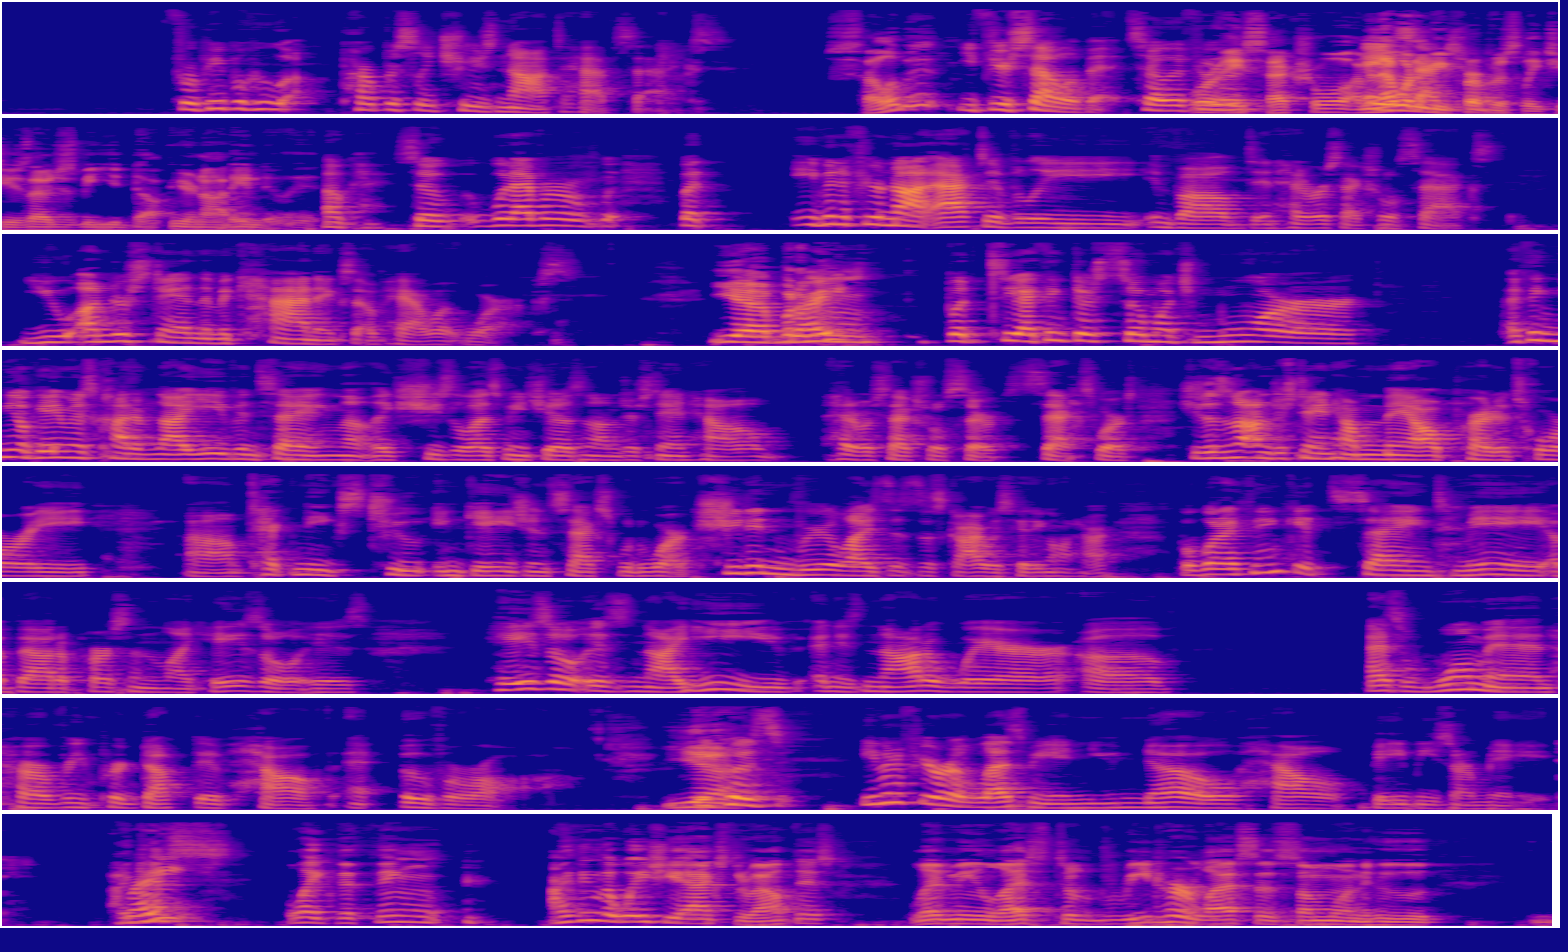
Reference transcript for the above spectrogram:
For people who purposely choose not to have sex. Celibate If you're celibate. So if or you're asexual? I mean, that wouldn't be purposely choose. That would just be you you're not into it. Okay. So whatever, but even if you're not actively involved in heterosexual sex, you understand the mechanics of how it works. Yeah, but I Right? mean, But see, I think there's so much more. I think Neil Gaiman is kind of naive in saying that like she's a lesbian, she doesn't understand how heterosexual sex works. She doesn't understand how male predatory um, techniques to engage in sex would work. She didn't realize that this guy was hitting on her. But what I think it's saying to me about a person like Hazel is Hazel is naive and is not aware of, as a woman, her reproductive health eh, overall. Yeah, Because even if you're a lesbian, you know how babies are made. I right? guess like the thing. I think the way she acts throughout this led me less to read her less as someone who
